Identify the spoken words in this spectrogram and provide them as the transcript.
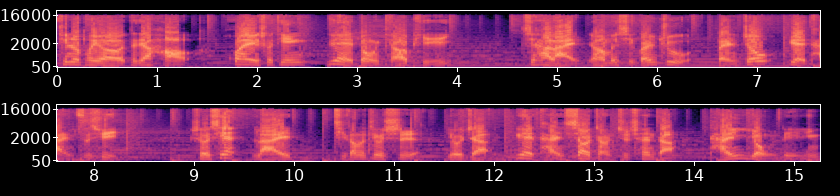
听众朋友，大家好，欢迎收听悦动调频。接下来，让我们一起关注本周乐坛资讯。首先来提到的就是有着“乐坛校长”之称的。谭咏麟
